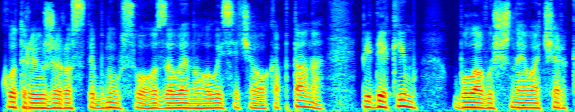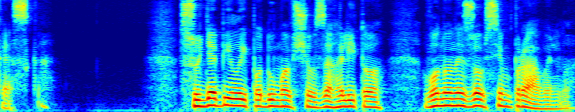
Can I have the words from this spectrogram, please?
котрий уже розстебнув свого зеленого лисячого каптана, під яким була вишнева черкеска. Суддя Білий подумав, що взагалі-то воно не зовсім правильно,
